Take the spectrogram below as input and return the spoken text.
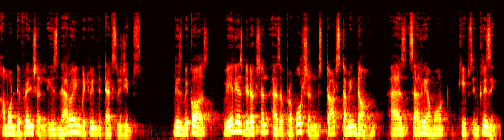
amount differential is narrowing between the tax regimes. This is because various deduction as a proportion starts coming down as salary amount keeps increasing.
